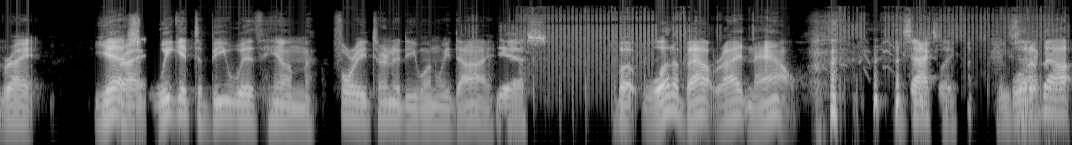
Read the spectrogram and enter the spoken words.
right. yes Right. we get to be with him for eternity when we die Yes, but what about right now exactly. exactly. what about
